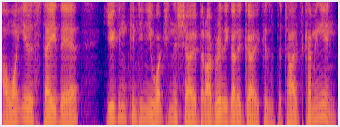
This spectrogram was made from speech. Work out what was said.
I want you to stay there. You can continue watching the show, but I've really got to go because the tide's coming in.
